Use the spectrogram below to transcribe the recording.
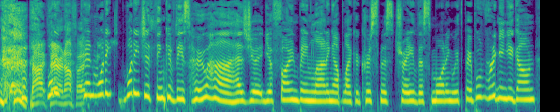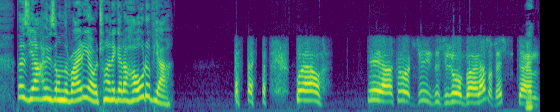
this. No, fair did- enough. Uh, Ken, what did what did you think of this hoo ha? Has your your phone been lighting up like a Christmas tree this morning with people ringing you, going, "Those yahoos on the radio are trying to get a hold of you." Well, yeah, I thought, geez, this is all blown up a bit. Um,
